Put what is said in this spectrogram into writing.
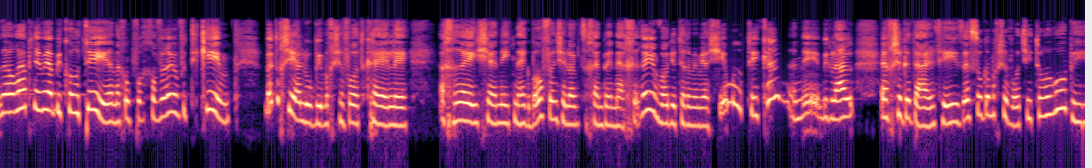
זה ההורה הפנימי הביקורתי, אנחנו כבר חברים ותיקים, בטח שיעלו בי מחשבות כאלה אחרי שאני אתנהג באופן שלא ימצא חן בעיני אחרים ועוד יותר אם הם יאשימו אותי, כן, אני בגלל איך שגדלתי, זה סוג המחשבות שהתעוררו בי.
